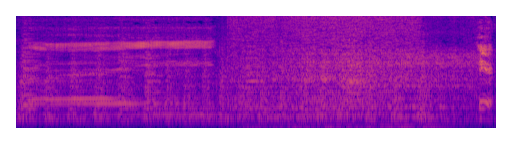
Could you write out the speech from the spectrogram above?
Right. Here.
